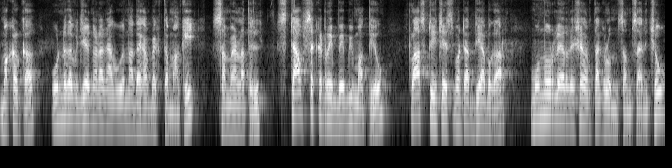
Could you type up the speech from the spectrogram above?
മക്കൾക്ക് ഉന്നത വിജയം നേടാനാകൂ എന്ന് അദ്ദേഹം വ്യക്തമാക്കി. സമ്മേളനത്തിൽ staff secretary Baby Mathew class teachers മറ്റ് അധ്യാപകർ മുന്നൂറിലേറെ രക്ഷകർത്താക്കളും സംസാരിച്ചു.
